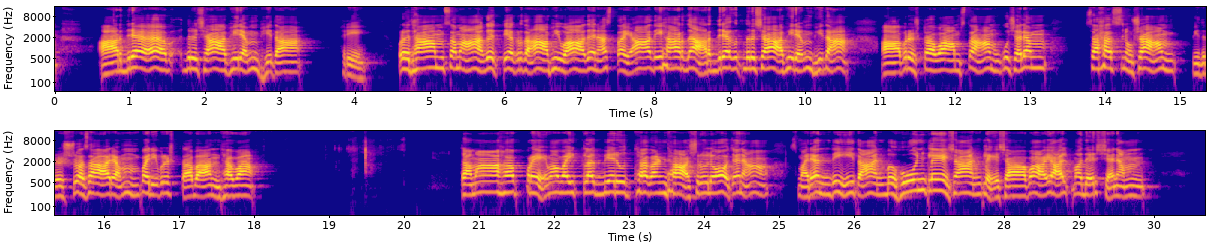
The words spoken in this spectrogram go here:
ആർദ്രദൃശാഭിരംഭിത ഹരേ. വൃഥാം സമാഗത്യ കൃതാഭിവാദനസ്തയാദിഹാർദ്രാർദ്രദൃശാഭിരംഭിത ആപൃഷ്ടവാംസ്താം കുശലം സഹസ്നുഷാം പിതൃഷ്വസാരം പരിപൃഷ്ടബാന്ധവ. തമാഹ പ്രേമവൈക്ലവ്യരുദ്ധകണ്ഠാശ്രുലോചന. സ്മരന്തി താൻ ബഹൂൻ ക്ലേശാൻ ക്ലേശാപായാത്മദർശനം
